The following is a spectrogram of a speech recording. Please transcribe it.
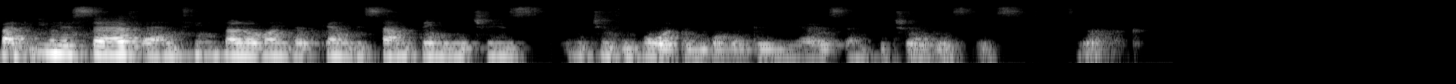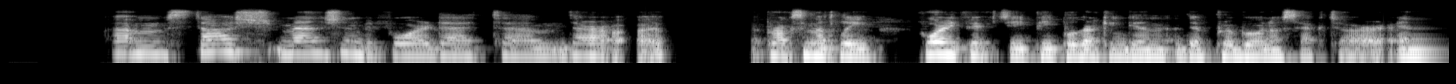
but UNICEF and Hintalovon, that can be something which is which is evolving over the years and which always is work. Um, Stas mentioned before that um, there are approximately 40, 50 people working in the pro bono sector in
